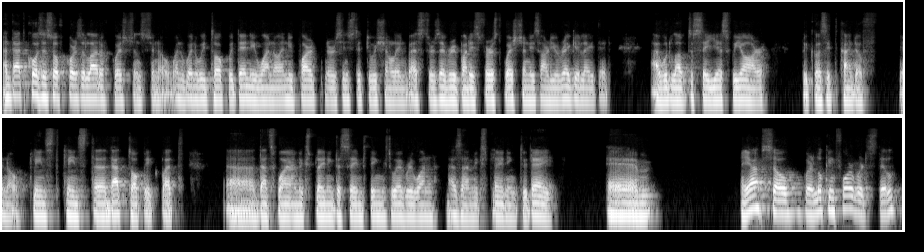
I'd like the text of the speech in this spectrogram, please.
And that causes, of course, a lot of questions. You know, when, when we talk with anyone or any partners, institutional investors, everybody's first question is, are you regulated? I would love to say yes, we are, because it kind of you know cleans cleans the, that topic but uh, that's why i'm explaining the same thing to everyone as i'm explaining today um, yeah so we're looking forward still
